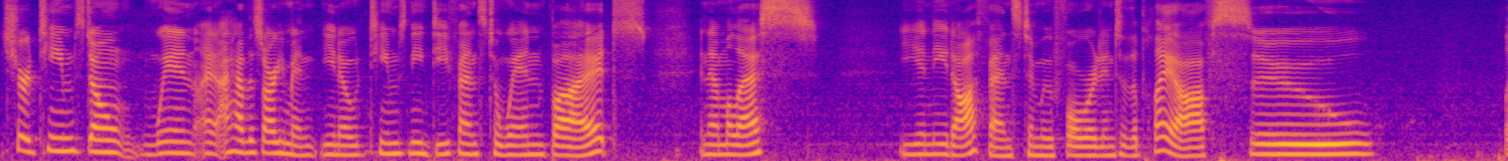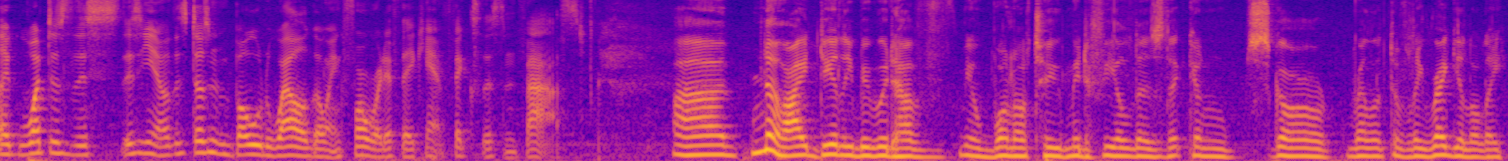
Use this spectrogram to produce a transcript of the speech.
sure teams don't win. I, I have this argument. You know, teams need defense to win, but in MLS, you need offense to move forward into the playoffs. So, like, what does this? This you know, this doesn't bode well going forward if they can't fix this and fast. Uh, no, ideally we would have you know one or two midfielders that can score relatively regularly.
